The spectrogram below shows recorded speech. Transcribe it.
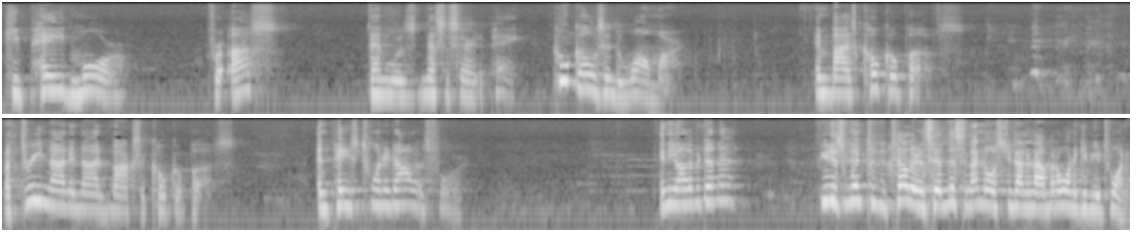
He paid more for us than was necessary to pay. Who goes into Walmart and buys Cocoa Puffs a $3.99 box of Cocoa Puffs and pays $20 for it. Any of y'all ever done that? You just went to the teller and said, listen, I know it's $3.99, but I want to give you a 20.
